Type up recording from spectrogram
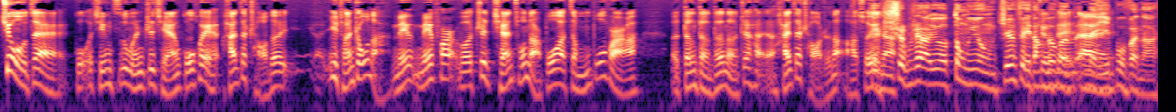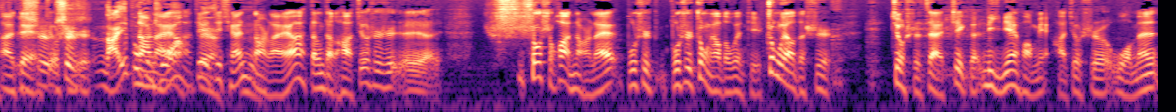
就在国情咨文之前，国会还在吵得一团粥呢，没没法，我这钱从哪拨啊？怎么拨法啊？呃，等等等等，这还还在吵着呢啊！所以呢，是不是要又动用军费当中的那一部分呢？哎，对，是就是哪一部分哪来啊？这这钱哪来啊？等等哈，就是呃，说实话，哪来不是不是重要的问题，重要的是就是在这个理念方面啊，就是我们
